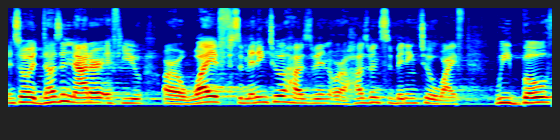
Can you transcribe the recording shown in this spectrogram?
And so it doesn't matter if you are a wife submitting to a husband or a husband submitting to a wife, we both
